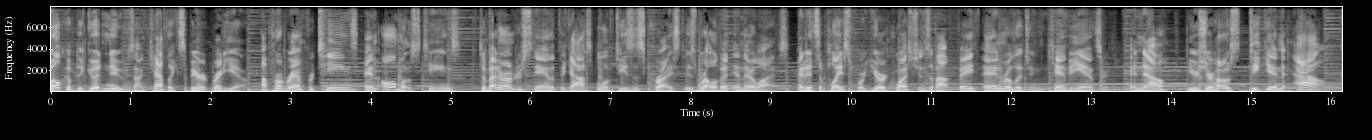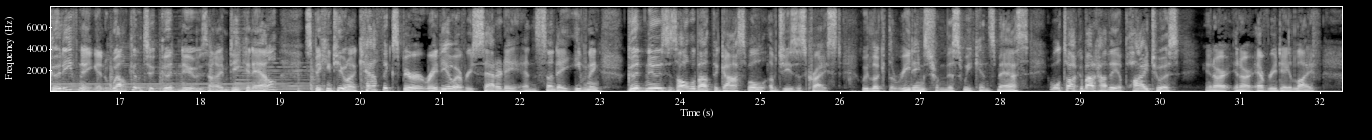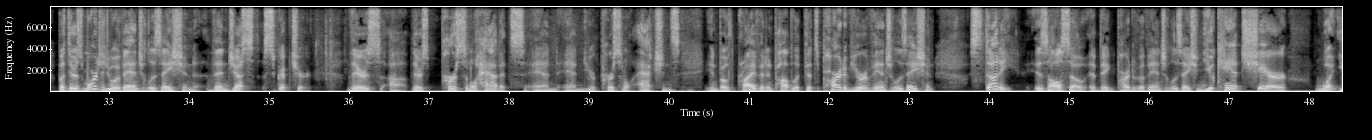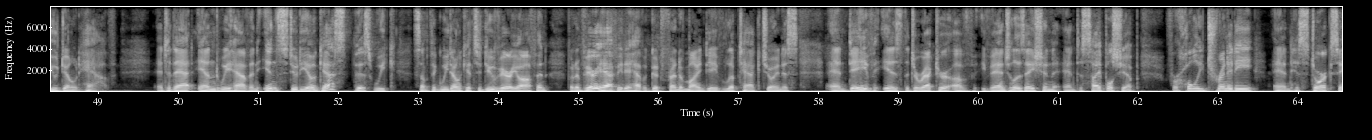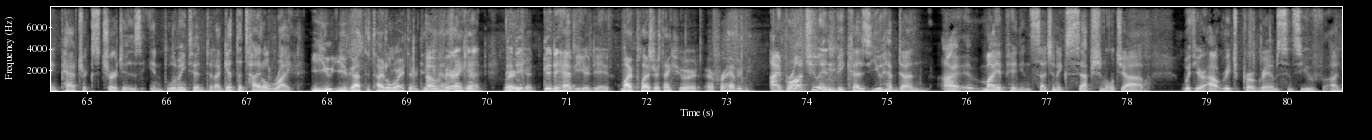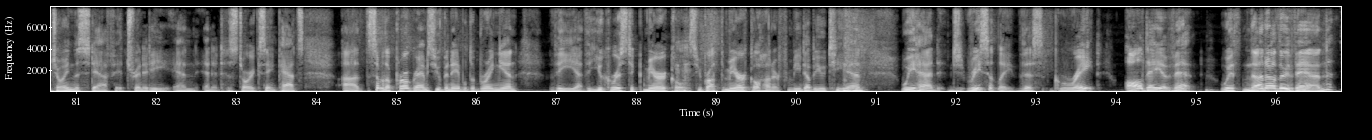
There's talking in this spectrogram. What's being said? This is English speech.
Welcome to Good News on Catholic Spirit Radio, a program for teens and almost teens to better understand that the gospel of Jesus Christ is relevant in their lives. And it's a place where your questions about faith and religion can be answered. And now, here's your host, Deacon Al. Good evening and welcome to Good News. I'm Deacon Al, speaking to you on Catholic Spirit Radio every Saturday and Sunday evening. Good News is all about the gospel of Jesus Christ. We look at the readings from this weekend's Mass, and we'll talk about how they apply to us in our in our everyday life. But there's more to do evangelization than just scripture. There's uh, there's personal habits and and your personal actions in both private and public. That's part of your evangelization. Study is also a big part of evangelization. You can't share what you don't have. And to that end, we have an in studio guest this week, something we don't get to do very often, but I'm very happy to have a good friend of mine, Dave Liptak, join us. And Dave is the director of evangelization and discipleship for Holy Trinity and historic St. Patrick's churches in Bloomington. Did I get the title right? You you got the title right there, Deacon. Oh, very Thank good. You. Very good. good. To, good to have you here, Dave. My pleasure. Thank you for, er, for having me. I brought you in because you have done, I, my opinion, such an exceptional job. Oh with your outreach programs since you've uh, joined the staff at Trinity and, and at Historic St. Pat's. Uh, some of the programs you've been able to bring in, the uh, the Eucharistic miracles. You brought the Miracle Hunter from EWTN. we had recently this great all day event with none other than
